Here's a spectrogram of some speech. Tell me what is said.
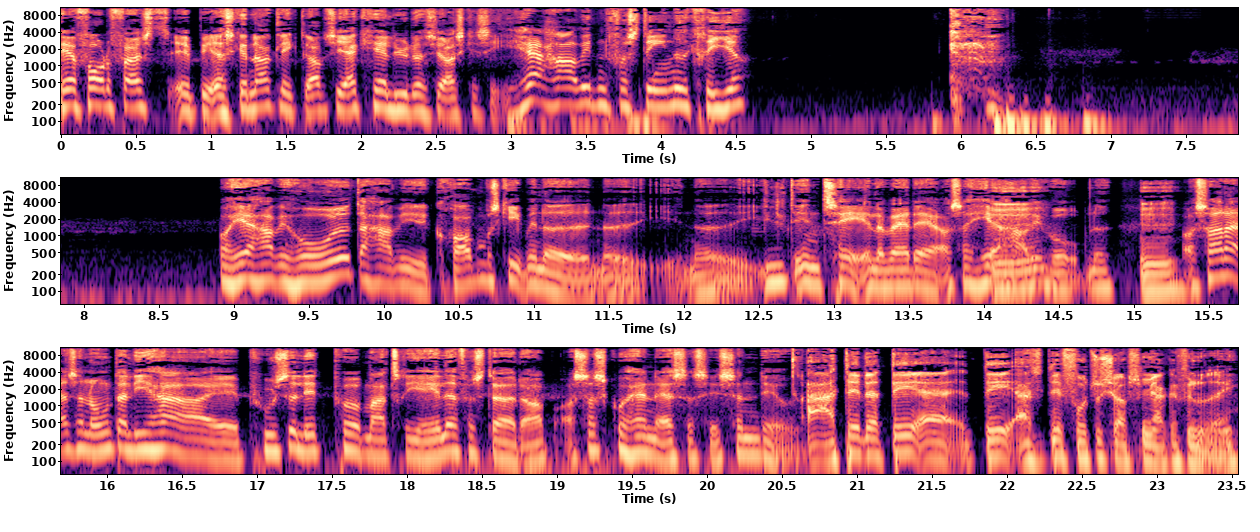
Her får du først... Øh, jeg skal nok lægge det op, så jeg kan lytte, så jeg også kan se. Her har vi den forstenede kriger. Og her har vi hovedet, der har vi kroppen måske med noget, noget, noget iltindtag, eller hvad det er, og så her mm. har vi våbnet. Mm. Og så er der altså nogen, der lige har øh, pusset lidt på materialet og forstørret op, og så skulle han altså se sådan der ud. Ah, det der, det er, det, altså, det er Photoshop, som jeg kan finde ud af.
